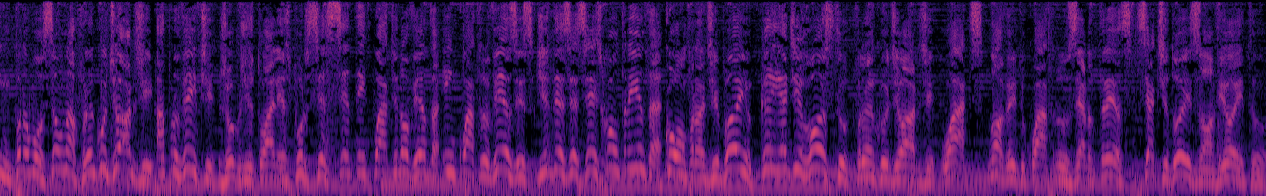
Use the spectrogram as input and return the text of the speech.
Tem promoção na Franco Jorge. Aproveite. Jogo de toalhas por R$ 64,90 em quatro vezes de 16,30. Compra de banho, ganha de rosto. Franco Jorge. Whats 984037298.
